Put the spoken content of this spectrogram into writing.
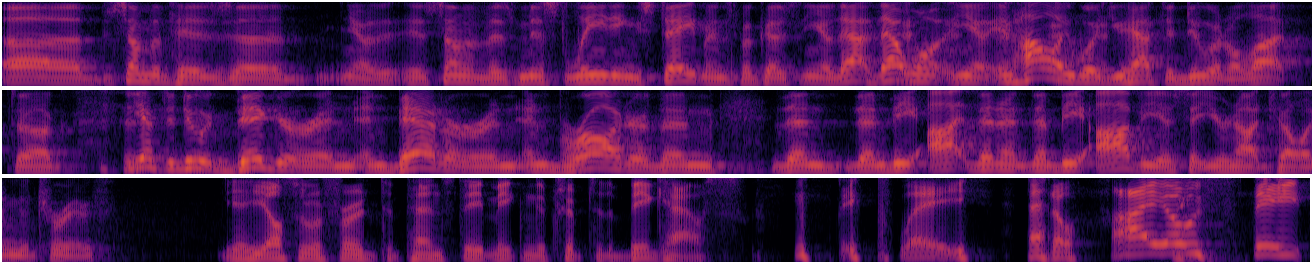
uh, some of his, uh, you know, his, some of his misleading statements because you know that that won't, you know, in Hollywood you have to do it a lot. Uh, you have to do it bigger and, and better and, and broader than than than be than, than be obvious that you're not telling the truth. Yeah, he also referred to Penn State making a trip to the Big House. they play at Ohio State,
